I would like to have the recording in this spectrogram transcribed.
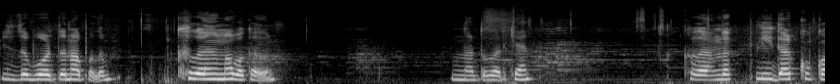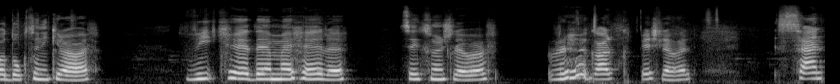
Biz de bu arada ne yapalım? Klanıma bakalım. Bunlar dalarken. Klanımda lider Kuka 92 level. VKDMHR 83 level. Rehgar 45 level. Sen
